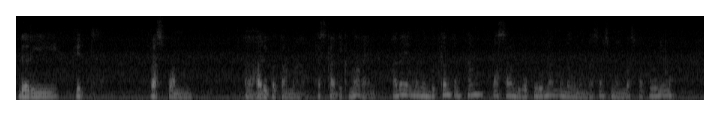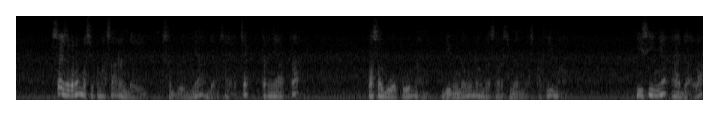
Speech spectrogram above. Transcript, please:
dari fit respon uh, hari pertama SKD kemarin ada yang menyebutkan tentang pasal 26 Undang-Undang Dasar 1945. Saya sebenarnya masih penasaran dari sebelumnya dan saya cek ternyata pasal 26 di Undang-Undang Dasar 1945 isinya adalah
